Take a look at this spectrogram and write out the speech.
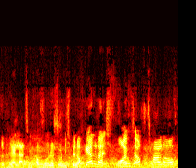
relativ harmonisch und ich bin auch gerne da. Ich freue mich auch total drauf.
